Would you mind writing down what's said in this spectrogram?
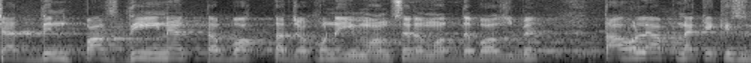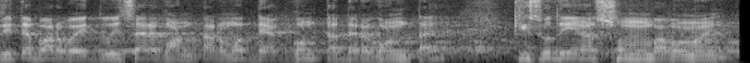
চার দিন, পাঁচ দিন একটা বক্তা যখন এই মঞ্চের মধ্যে বসবে, তাহলে আপনাকে কিছু দিতে পারব। এই দুই চার ঘণ্টার মধ্যে, এক ঘণ্টা, দেড় ঘন্টায় কিছু দিয়ে সম্ভাবনায়।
